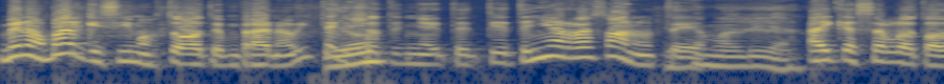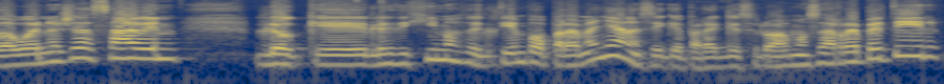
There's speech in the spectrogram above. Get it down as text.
Menos mal que hicimos todo temprano, ¿viste? Que yo tenía, te- te- tenía razón usted. Día. Hay que hacerlo todo. Bueno, ya saben lo que les dijimos del tiempo para mañana, así que para qué se lo vamos a repetir,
